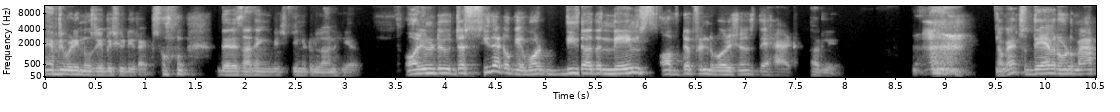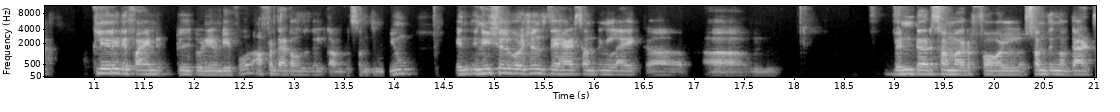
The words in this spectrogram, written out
everybody knows abcd right? So there is nothing which we need to learn here. All you need to just see that okay what these are the names of different versions they had earlier. Okay so they have a roadmap clearly defined till 2024 after that also they'll come with something new. In initial versions they had something like uh, um, winter summer fall something of that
